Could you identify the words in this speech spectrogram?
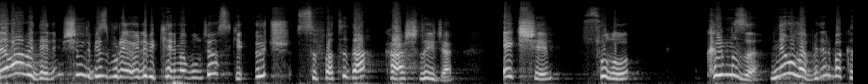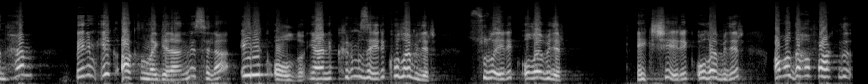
Devam edelim. Şimdi biz buraya öyle bir kelime bulacağız ki üç sıfatı da karşılayacak. Ekşi, sulu, kırmızı. Ne olabilir? Bakın hem benim ilk aklıma gelen mesela erik oldu. Yani kırmızı erik olabilir. Sulu erik olabilir. Ekşi erik olabilir. Ama daha farklı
